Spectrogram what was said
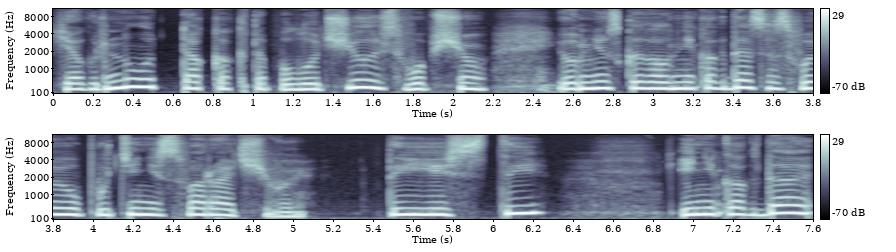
Я говорю, ну вот так как-то получилось. В общем, и он мне сказал, никогда со своего пути не сворачивай. Ты есть ты, и никогда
